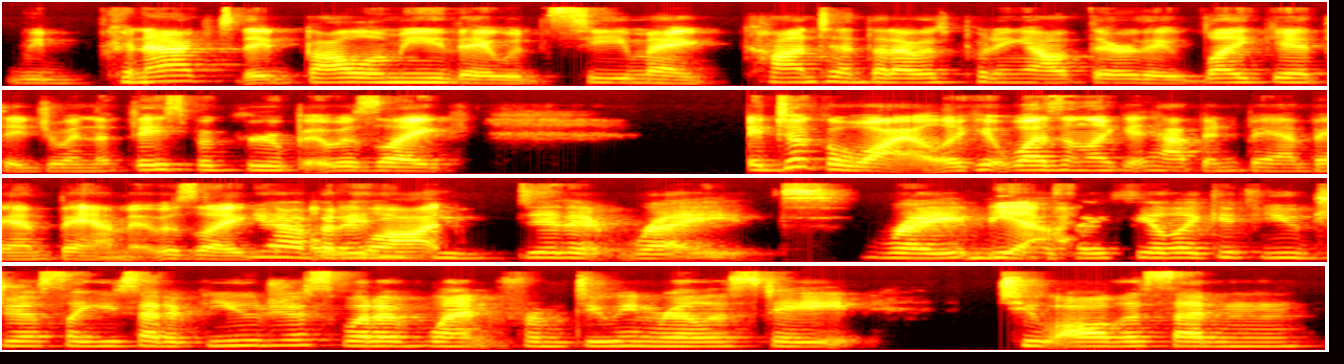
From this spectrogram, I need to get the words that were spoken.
we'd connect they'd follow me they would see my content that i was putting out there they'd like it they join the facebook group it was like it took a while like it wasn't like it happened bam bam bam it was like yeah but i lot. think you did it right right because yeah i feel like if you just like you said if you just would have went from doing real estate to all of a sudden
